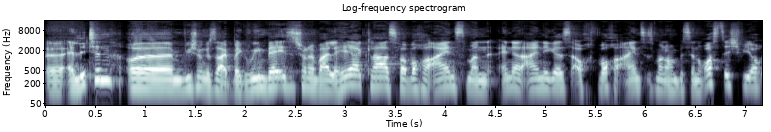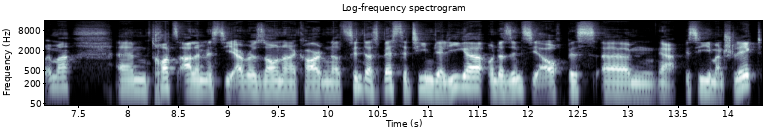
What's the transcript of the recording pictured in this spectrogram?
Äh, erlitten. Ähm, wie schon gesagt, bei Green Bay ist es schon eine Weile her. Klar, es war Woche 1, man ändert einiges. Auch Woche 1 ist man noch ein bisschen rostig, wie auch immer. Ähm, trotz allem ist die Arizona Cardinals sind das beste Team der Liga und da sind sie auch bis, ähm, ja, bis sie jemand schlägt.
